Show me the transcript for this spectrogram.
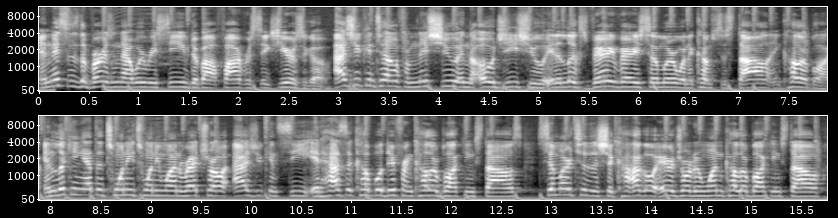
and this is the version that we received about five or six years ago. As you can tell from this shoe and the OG shoe, it looks very, very similar when it comes to style and color block. And looking at the 2021 retro, as you can see, it has a couple different color blocking styles, similar to the Chicago Air Jordan 1 color blocking style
